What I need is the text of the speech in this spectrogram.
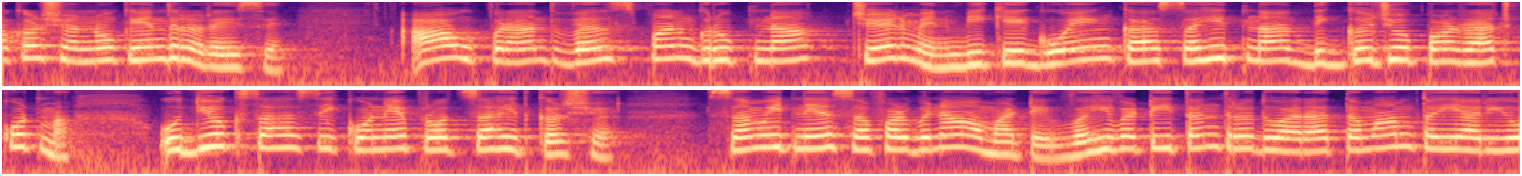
આકર્ષણનું કેન્દ્ર રહેશે. આ ઉપરાંત વેલ્સપન ગ્રુપના ચેરમેન બી કે ગોયંકા સહિતના દિગ્ગજો પણ રાજકોટમાં ઉદ્યોગ સાહસિકોને પ્રોત્સાહિત કરશે. સમિટને સફળ બનાવવા માટે વહીવટી તંત્ર દ્વારા તમામ તૈયારીઓ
